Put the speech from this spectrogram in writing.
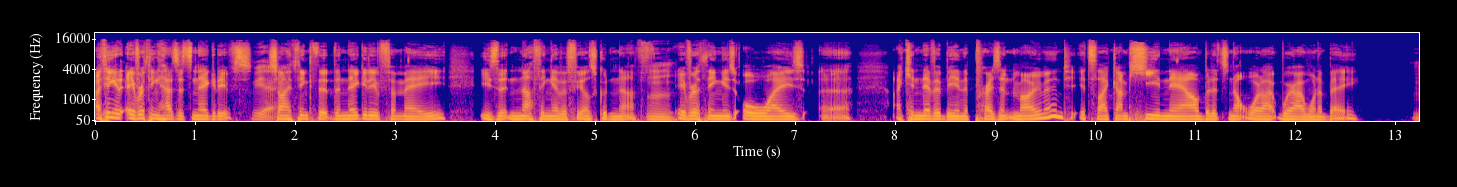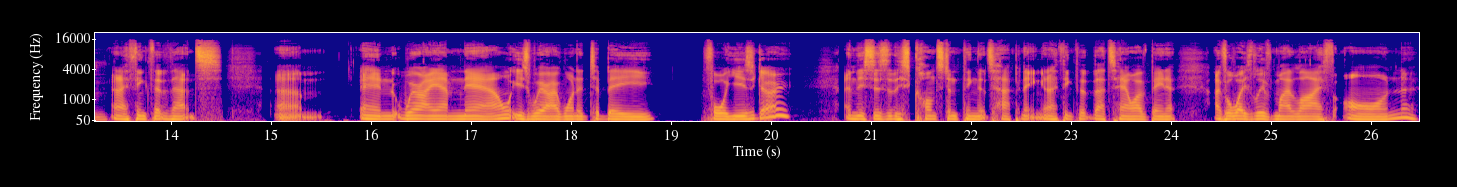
I think everything has its negatives. Yeah. So I think that the negative for me is that nothing ever feels good enough. Mm. Everything is always. Uh, I can never be in the present moment. It's like I'm here now, but it's not what I where I want to be. Mm. And I think that that's, um, and where I am now is where I wanted to be four years ago. And this is this constant thing that's happening. And I think that that's how I've been. I've always lived my life on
